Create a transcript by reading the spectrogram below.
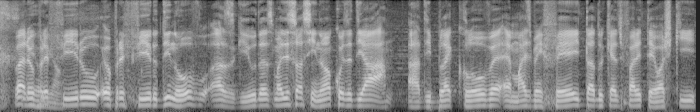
Velho, eu prefiro, eu prefiro de novo as guildas, mas isso assim, não é uma coisa de ah, a de Black Clover é mais bem feita do que a de Fairy Tail. Eu acho que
